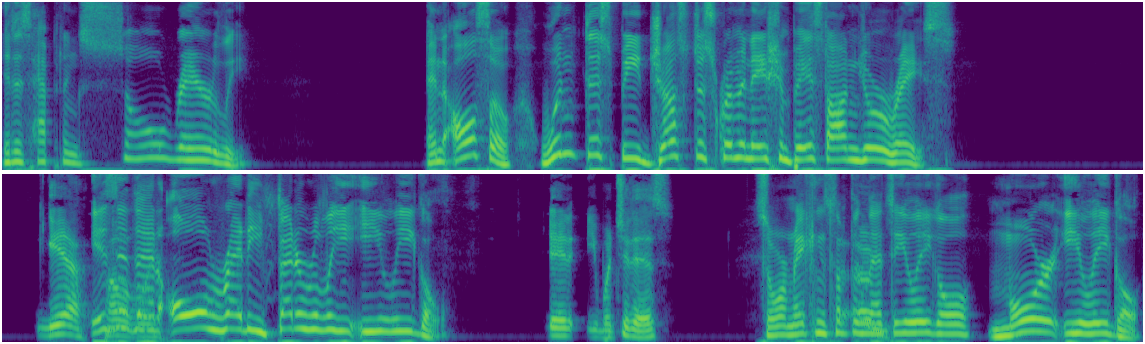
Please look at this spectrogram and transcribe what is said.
it is happening so rarely. And also, wouldn't this be just discrimination based on your race? Yeah. Isn't probably. that already federally illegal? it? Which it is. So we're making something Um, that's illegal more illegal.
